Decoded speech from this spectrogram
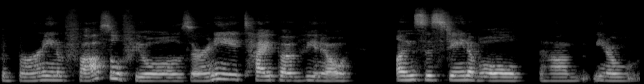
the burning of fossil fuels or any type of, you know, unsustainable, um, you know,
